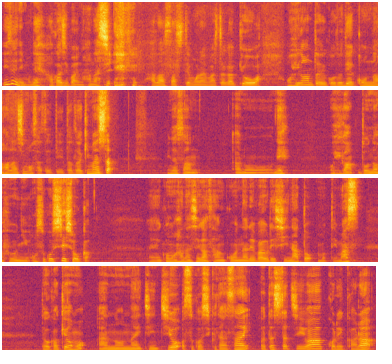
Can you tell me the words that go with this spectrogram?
以前にもね墓じまいの話 話させてもらいましたが今日はお彼岸ということでこんな話もさせていただきました。皆さんあのねお彼岸どんな風にお過ごしでしょうか、えー、この話が参考になれば嬉しいなと思っています。どうか今日も安穏な一日をお過ごしください。私たちはこれから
